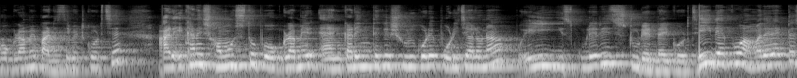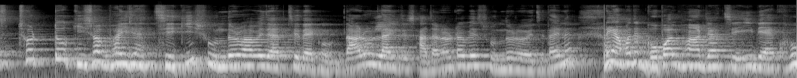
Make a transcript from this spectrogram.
প্রোগ্রামে পার্টিসিপেট করছে। আর এখানে সমস্ত প্রোগ্রামের অ্যাঙ্কারিং থেকে শুরু করে পরিচালনা এই স্কুলেরই স্টুডেন্টরাই করছে। এই দেখো আমাদের একটা ছোট্ট কৃষক ভাই যাচ্ছে, কি সুন্দরভাবে যাচ্ছে দেখো। দারুণ লাগছে, সাজানোটা বেশ সুন্দর হয়েছে, তাই না? আরে আমাদের গোপাল ভাঁড় যাচ্ছে, এই দেখো,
